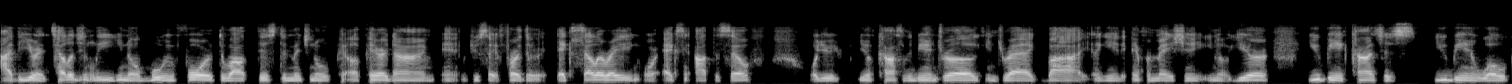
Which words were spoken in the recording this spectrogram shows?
either you're intelligently, you know, moving forward throughout this dimensional uh, paradigm and would you say further accelerating or exiting out the self, or you're, you know, constantly being drugged and dragged by, again, the information, you know, you're, you being conscious, you being woke,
